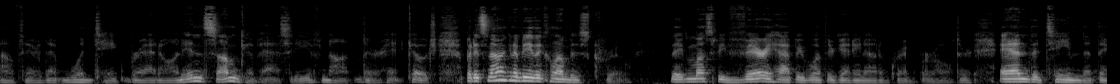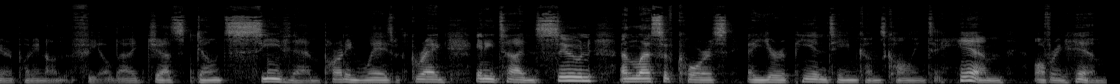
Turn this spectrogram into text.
out there that would take Brad on in some capacity, if not their head coach. But it's not going to be the Columbus crew. They must be very happy with what they're getting out of Greg Berhalter and the team that they are putting on the field. I just don't see them parting ways with Greg anytime soon, unless, of course, a European team comes calling to him, offering him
